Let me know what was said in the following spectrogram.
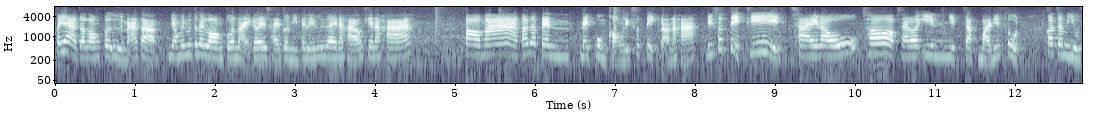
ก็อยากจะลองตัวอื่นนะ แต่ยังไม่รู้จะไปลองตัวไหนก็เลยใช้ตัวนี้ไปเรื่อยๆนะคะ โอเคนะคะ ต่อมาก็จะเป็นในกลุ่มของลิปสติกแล้วนะคะ ลิปสติกที่ใช้แล้วชอบใช้แล้วอินหยิบจับบ่อยที่สุด ก็จะมีอยู่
